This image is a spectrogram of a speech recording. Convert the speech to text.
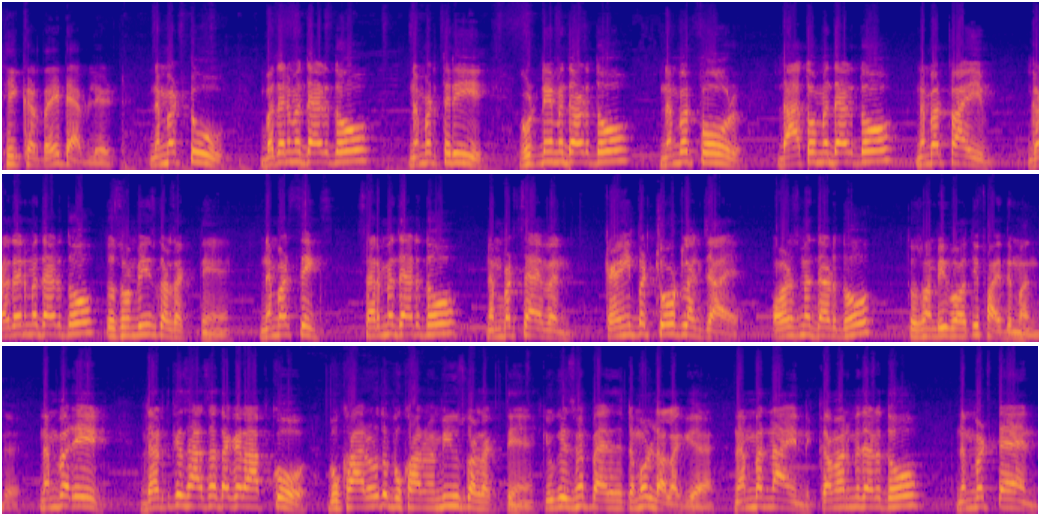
ठीक करता है टैबलेट नंबर टू बदन में दर्द हो नंबर थ्री घुटने में दर्द हो नंबर फोर दांतों में दर्द हो नंबर फाइव गर्दन में दर्द हो तो उसमें भी यूज़ कर सकते हैं। नंबर सिक्स सर में दर्द हो नंबर सेवन कहीं पर चोट लग जाए और उसमें दर्द हो तो उसमें भी बहुत ही फ़ायदेमंद है। नंबर एट दर्द के साथ साथ अगर आपको बुखार हो तो बुखार में भी यूज़ कर सकते हैं, क्योंकि इसमें पैरासिटामोल डाला गया है। नंबर नाइन कमर में दर्द हो। नंबर टेन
